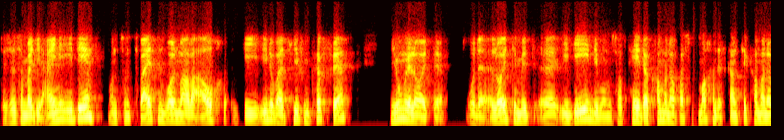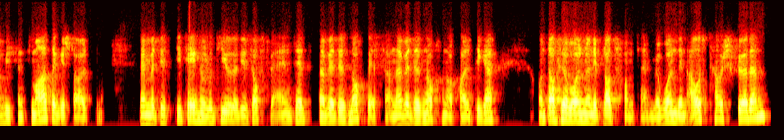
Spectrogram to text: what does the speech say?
Das ist einmal die eine Idee. Und zum Zweiten wollen wir aber auch die innovativen Köpfe, junge Leute, oder Leute mit äh, Ideen, die wo man sagt, hey, da kann man noch was machen, das Ganze kann man noch ein bisschen smarter gestalten. Wenn man die, die Technologie oder die Software einsetzt, dann wird es noch besser, dann wird es noch nachhaltiger. Und dafür wollen wir eine Plattform sein. Wir wollen den Austausch fördern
